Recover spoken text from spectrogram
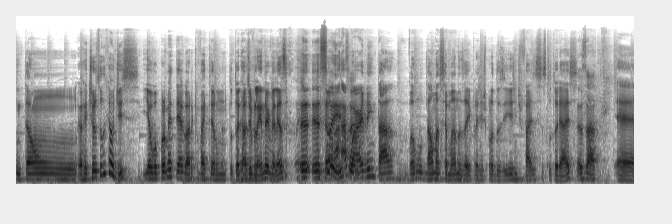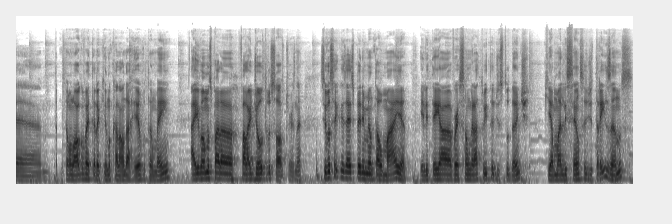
Então, eu retiro tudo que eu disse e eu vou prometer agora que vai ter um tutorial de Blender, beleza? É- Isso Então, aí. isso aí. aguardem, tá? Vamos dar umas semanas aí pra gente produzir e a gente faz esses tutoriais. Exato. É, Então logo vai ter aqui no canal da Revo também. Aí vamos para falar de outros softwares, né? Se você quiser experimentar o Maya, ele tem a versão gratuita de estudante, que é uma licença de 3 anos.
